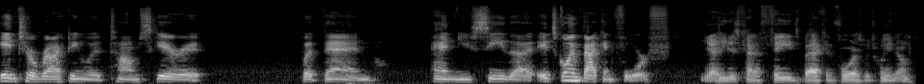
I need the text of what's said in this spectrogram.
interacting with Tom Skerritt, but then and you see that it's going back and forth. Yeah, he just kind of fades back and forth between them.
